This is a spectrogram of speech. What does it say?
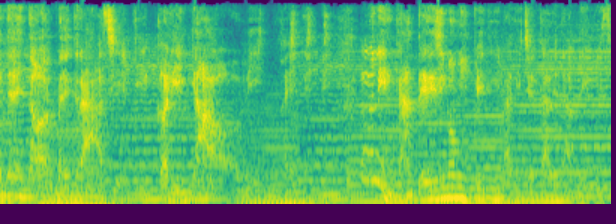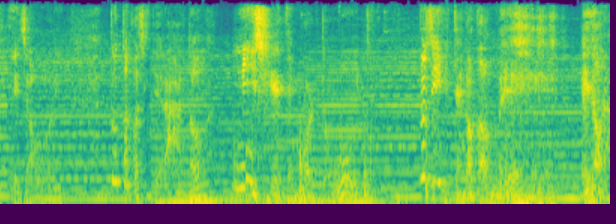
Un enorme grazie, piccoli gnomi. Un incantesimo mi impediva di cercare da me questi tesori. Tutto considerato, mi siete molto utili. Così vi tengo con me. Ed ora,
